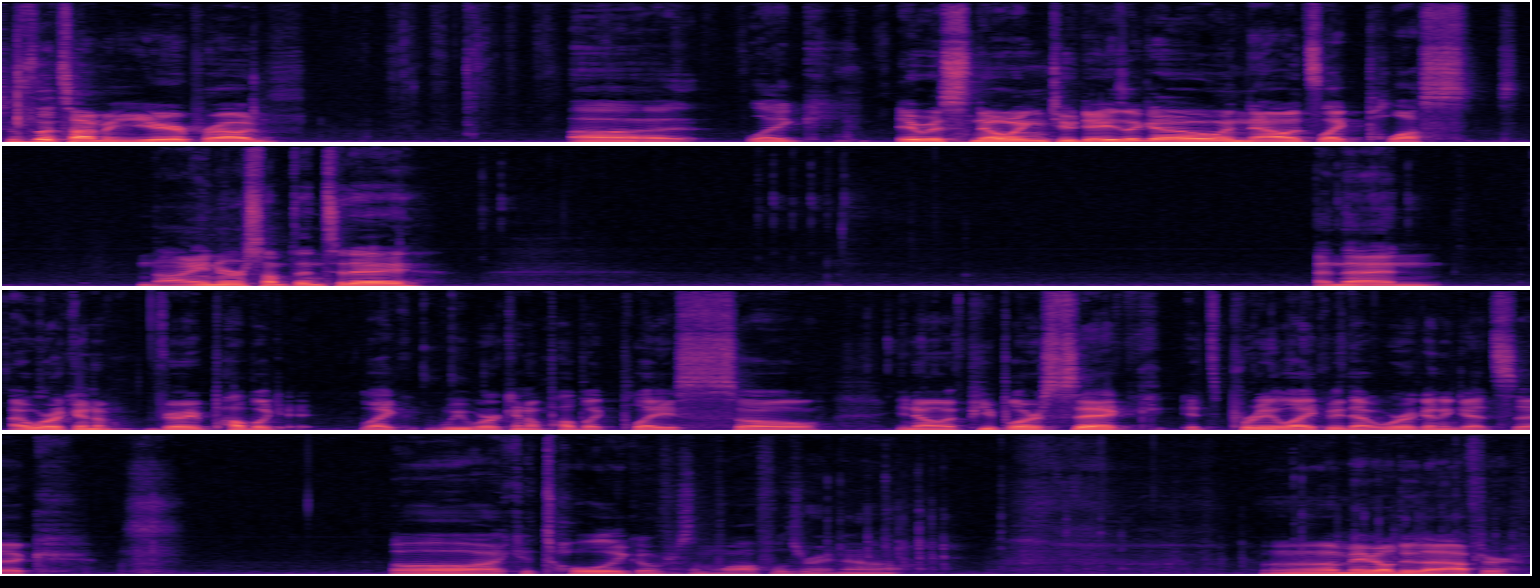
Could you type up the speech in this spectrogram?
This is the time of year, proud. Uh, like it was snowing two days ago, and now it's like plus nine or something today. And then I work in a very public, like we work in a public place, so you know if people are sick, it's pretty likely that we're gonna get sick. Oh, I could totally go for some waffles right now. Uh, maybe I'll do that after.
